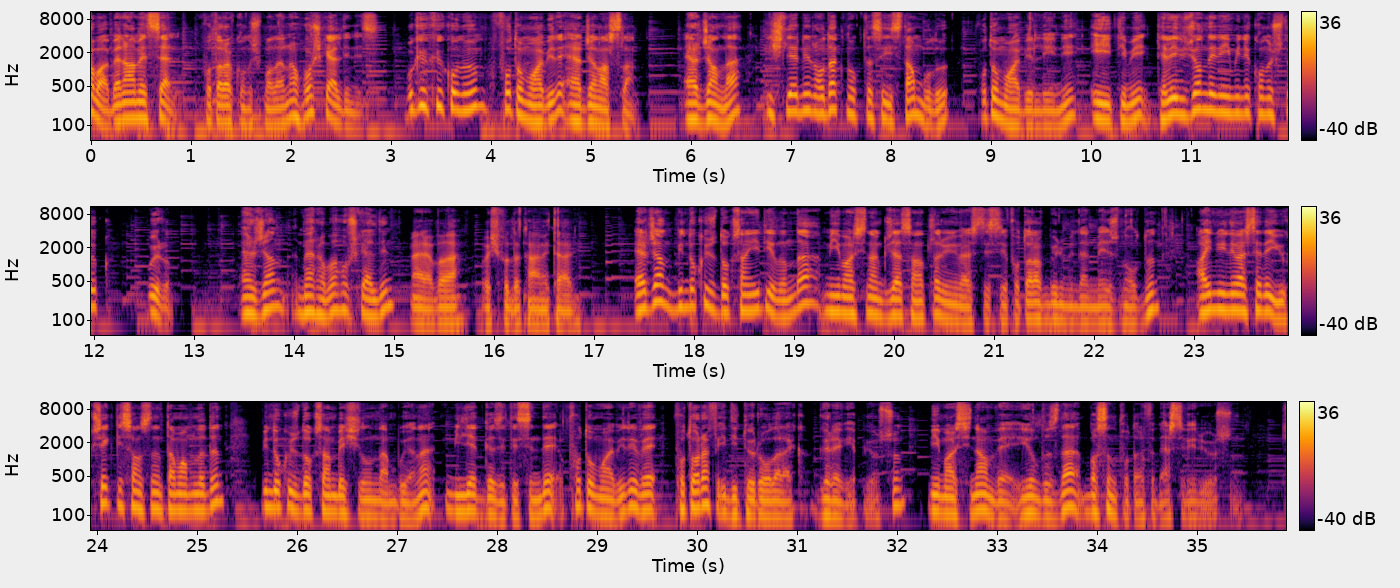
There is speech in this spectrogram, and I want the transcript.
Merhaba ben Ahmet Sel. Fotoğraf konuşmalarına hoş geldiniz. Bugünkü konuğum foto muhabiri Ercan Arslan. Ercan'la işlerinin odak noktası İstanbul'u, foto muhabirliğini, eğitimi, televizyon deneyimini konuştuk. Buyurun. Ercan merhaba, hoş geldin. Merhaba, hoş bulduk Ahmet abi. Ercan 1997 yılında Mimar Sinan Güzel Sanatlar Üniversitesi fotoğraf bölümünden mezun oldun. Aynı üniversitede yüksek lisansını tamamladın. 1995 yılından bu yana Milliyet Gazetesi'nde foto muhabiri ve fotoğraf editörü olarak görev yapıyorsun. Mimar Sinan ve Yıldız'da basın fotoğrafı dersi veriyorsun.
